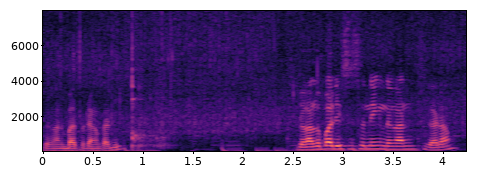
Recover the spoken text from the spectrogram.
dengan butter yang tadi. Jangan lupa di seasoning dengan garam.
